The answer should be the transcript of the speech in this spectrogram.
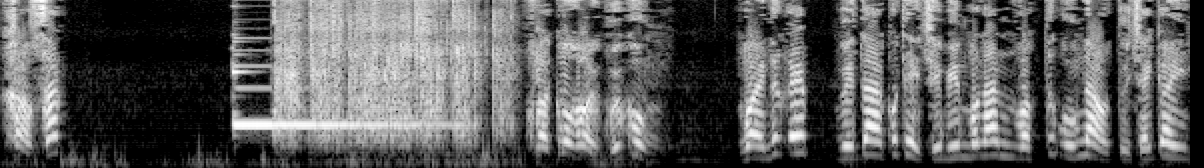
Khảo sát. Và câu hỏi cuối cùng, ngoài nước ép, người ta có thể chế biến món ăn hoặc thức uống nào từ trái cây?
